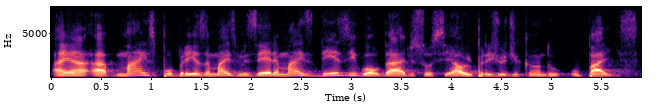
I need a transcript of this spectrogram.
a, a, mais pobreza, mais miséria, mais desigualdade social e prejudicando o país.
